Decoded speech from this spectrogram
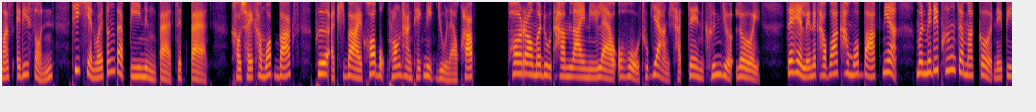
มัส เอดิสันที่เขียนไว้ตั้งแต่ปี 1878 เขาใช้คำว่า bugs เพื่ออธิบายข้อบกพร่องทางเทคนิคอยู่แล้วครับ พอเรามาดูไทม์ไลน์นี้แล้ว โอ้โห ทุกอย่างชัดเจนขึ้นเยอะเลย จะเห็นเลยนะคะว่าคำว่า bug เนี่ยมันไม่ได้เพิ่งจะมาเกิดในปี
